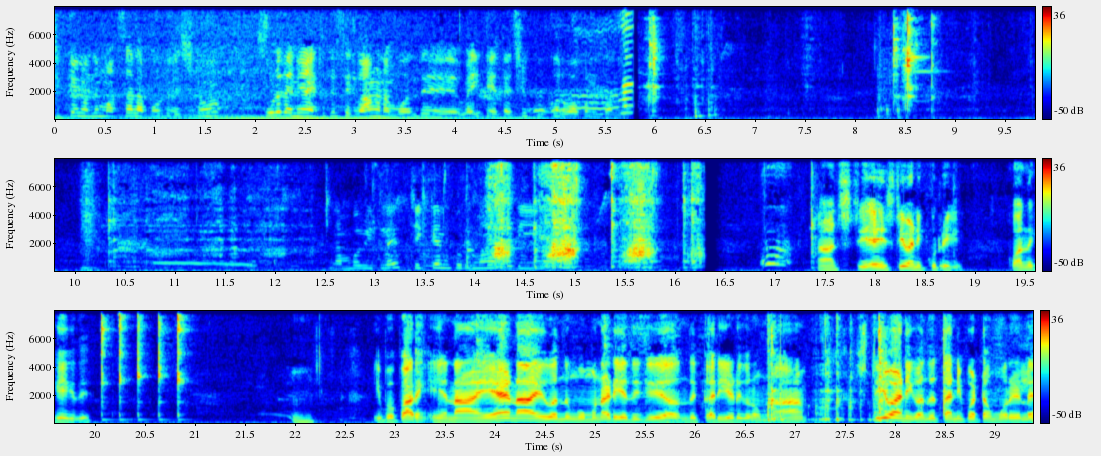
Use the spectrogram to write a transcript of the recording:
சிக்கன் வந்து மசாலா போட்டு வச்சிட்டோம். சுட தனியாக ஆயிட்டு சரி வாங்க நம்ம வந்து வெயிட் ஏற்றாச்சு குக்கர் ஓப்பன் பண்ணலாம். நம்ம வீட்டில் சிக்கன் குருமா ரெடி ஆ ஸ்ரீ ஏய் ஸ்ரீவாணி குர்ரி குழந்தை கேட்குது ம். இப்போ பாருங்க நான் ஏன்னா இது வந்து உங்கள் முன்னாடி எதுக்கு வந்து கறி எடுக்கிறோம்னா ஸ்ரீவாணிக்கு வந்து தனிப்பட்ட முறையில்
